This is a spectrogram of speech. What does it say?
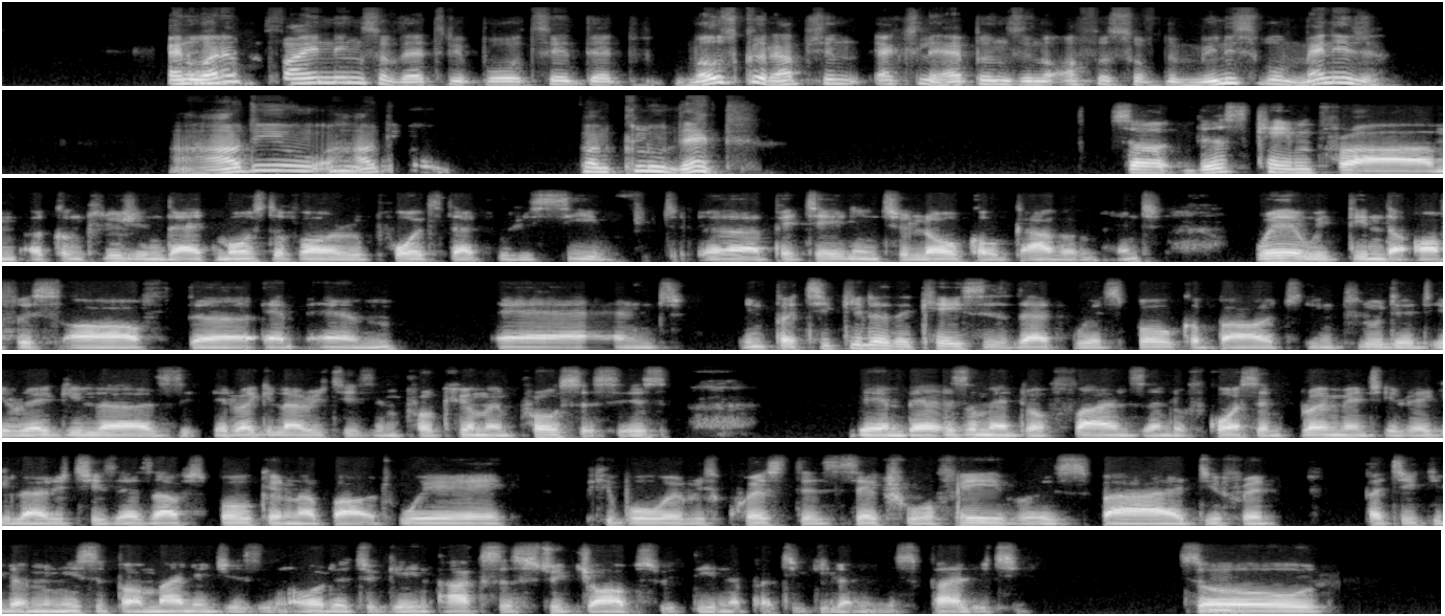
And mm. one of the findings of that report said that most corruption actually happens in the office of the municipal manager. How do you mm. how do you conclude that? So this came from a conclusion that most of our reports that we received uh, pertaining to local government were within the office of the MM and in particular, the cases that we spoke about included irregulars, irregularities in procurement processes, the embezzlement of funds, and of course, employment irregularities, as I've spoken about, where people were requested sexual favors by different particular municipal managers in order to gain access to jobs within a particular municipality. So mm.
